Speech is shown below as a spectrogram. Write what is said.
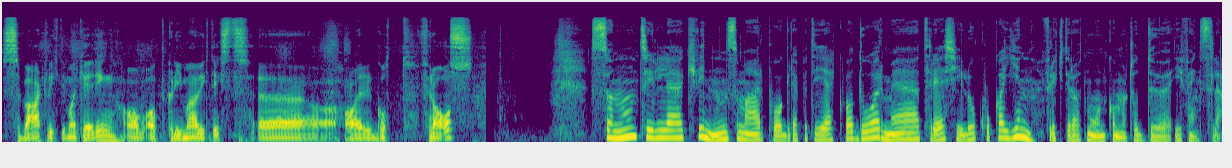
svært viktig markering av at klima er viktigst, har gått fra oss. Sønnen til kvinnen som er pågrepet i Ecuador med tre kilo kokain, frykter at moren kommer til å dø i fengselet.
